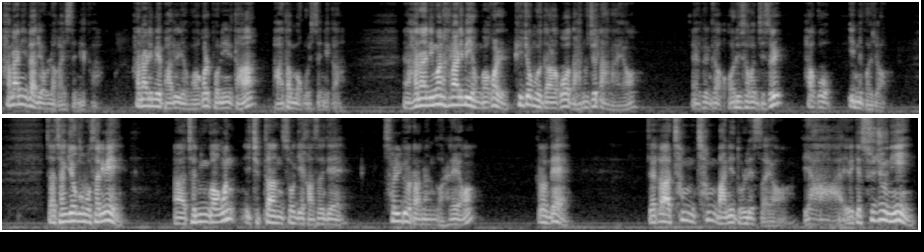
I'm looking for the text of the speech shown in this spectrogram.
하나님 자리에 올라가 있으니까. 하나님의 받을 영광을 본인이 다 받아먹고 있으니까. 하나님은 하나님의 영광을 피조물들하고 나누질 않아요. 예, 그러니까 어리석은 짓을 하고 있는 거죠. 자, 장기영도 목사님이 아, 전광훈 이 집단 속에 가서 이제 설교라는 걸 해요. 그런데 제가 참, 참 많이 놀랬어요. 야, 이렇게 수준이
